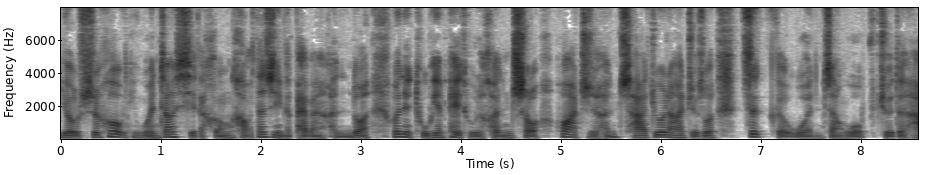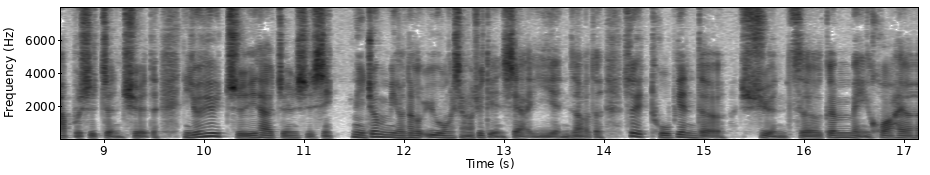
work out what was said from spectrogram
有时候你文章写得很好，但是你的排版很乱，或者你图片配图很丑，画质很差，就会让他觉得说这个文章我觉得它不是正确的，你就去质疑它的真实性，你就没有那个欲望想要去点下一页，你知道的。所以图片的选择跟美化，还有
